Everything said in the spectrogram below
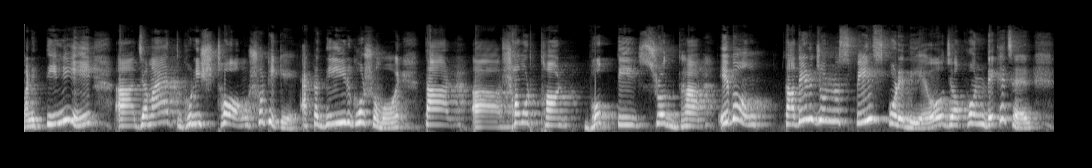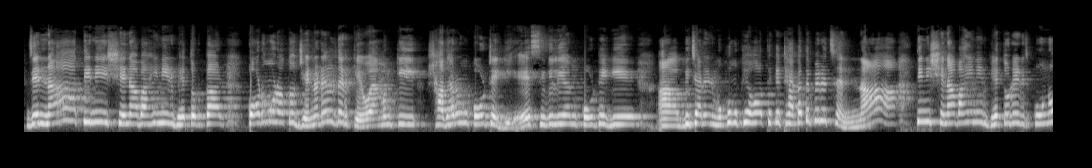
মানে তিনি জামায়াত ঘনিষ্ঠ অংশটিকে একটা দীর্ঘ সময় তার সমর্থন, ভক্তি, শ্রদ্ধা এবং তাদের জন্য স্পেস করে দিয়েও যখন দেখেছেন যে না, তিনি সেনাবাহিনীর ভেতরকার কর্মরত জেনারেলদেরকেও এমনকি সাধারণ কোর্টে গিয়ে সিভিলিয়ান কোর্টে গিয়ে বিচারের মুখোমুখি হওয়া থেকে ঠেকাতে পেরেছেন? না, তিনি সেনাবাহিনীর ভেতরের কোনো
